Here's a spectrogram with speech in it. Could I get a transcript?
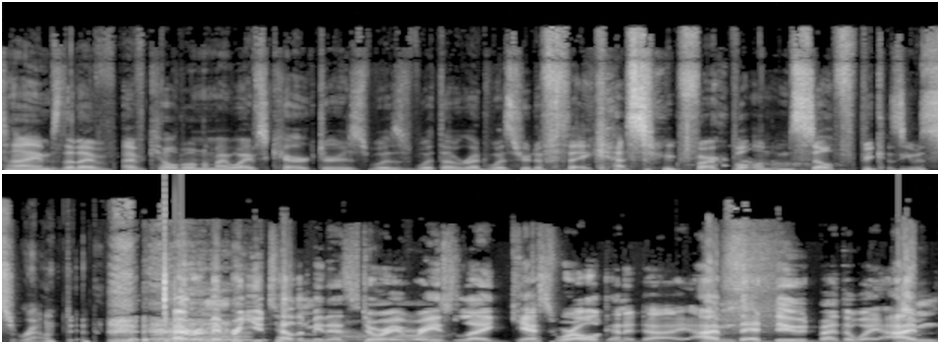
times that I've I've killed one of my wife's characters was with a red wizard of Thay casting fireball on himself because he was surrounded. I remember you telling me that story where he's like, guess we're all gonna die. I'm that dude, by the way. I'm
